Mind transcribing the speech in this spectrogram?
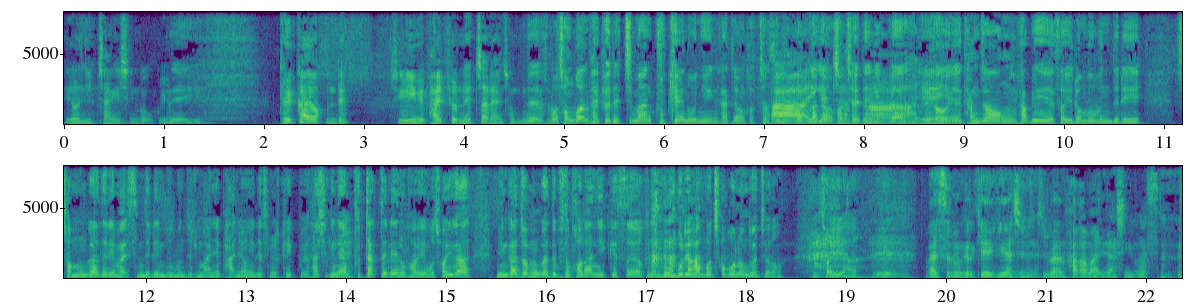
이런 네. 입장이신 거고요. 네. 될까요? 근데 지금 이미 발표는 했잖아요, 정부가. 네, 뭐 정부는 발표됐지만 국회 논의 과정 거쳐서 아, 입법 과정 거쳐야 되니까 아, 예, 그래서 예. 이제 당정 협의에서 이런 부분들이 전문가들이 말씀드린 부분도 좀 많이 반영이 됐으면 좋겠고요. 사실 그냥 네. 부탁드리는 거예요. 뭐 저희가 민간 전문가들 무슨 권한이 있겠어요. 그냥 몸부림 한번 쳐보는 거죠. 저희야. 예. 말씀은 그렇게 얘기하셨지만 예. 화가 많이 나신 것 같습니다.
